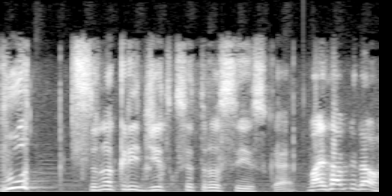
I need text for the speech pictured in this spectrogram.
Putz, eu não acredito que você trouxe isso, cara. Mas rapidão.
